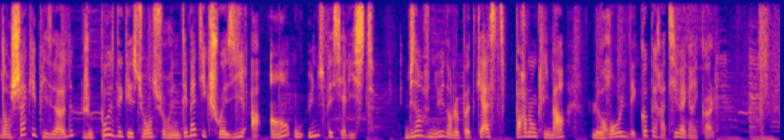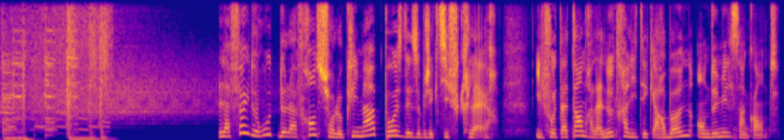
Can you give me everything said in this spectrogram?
Dans chaque épisode, je pose des questions sur une thématique choisie à un ou une spécialiste. Bienvenue dans le podcast Parlons Climat, le rôle des coopératives agricoles. La feuille de route de la France sur le climat pose des objectifs clairs. Il faut atteindre la neutralité carbone en 2050.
